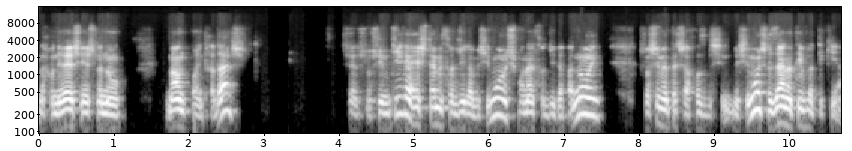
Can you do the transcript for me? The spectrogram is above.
אנחנו נראה שיש לנו mount point חדש של 30 ג'יגה, יש 12 ג'יגה בשימוש, 18 ג'יגה פנוי, 39% בשימוש וזה הנתיב לתיקייה.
